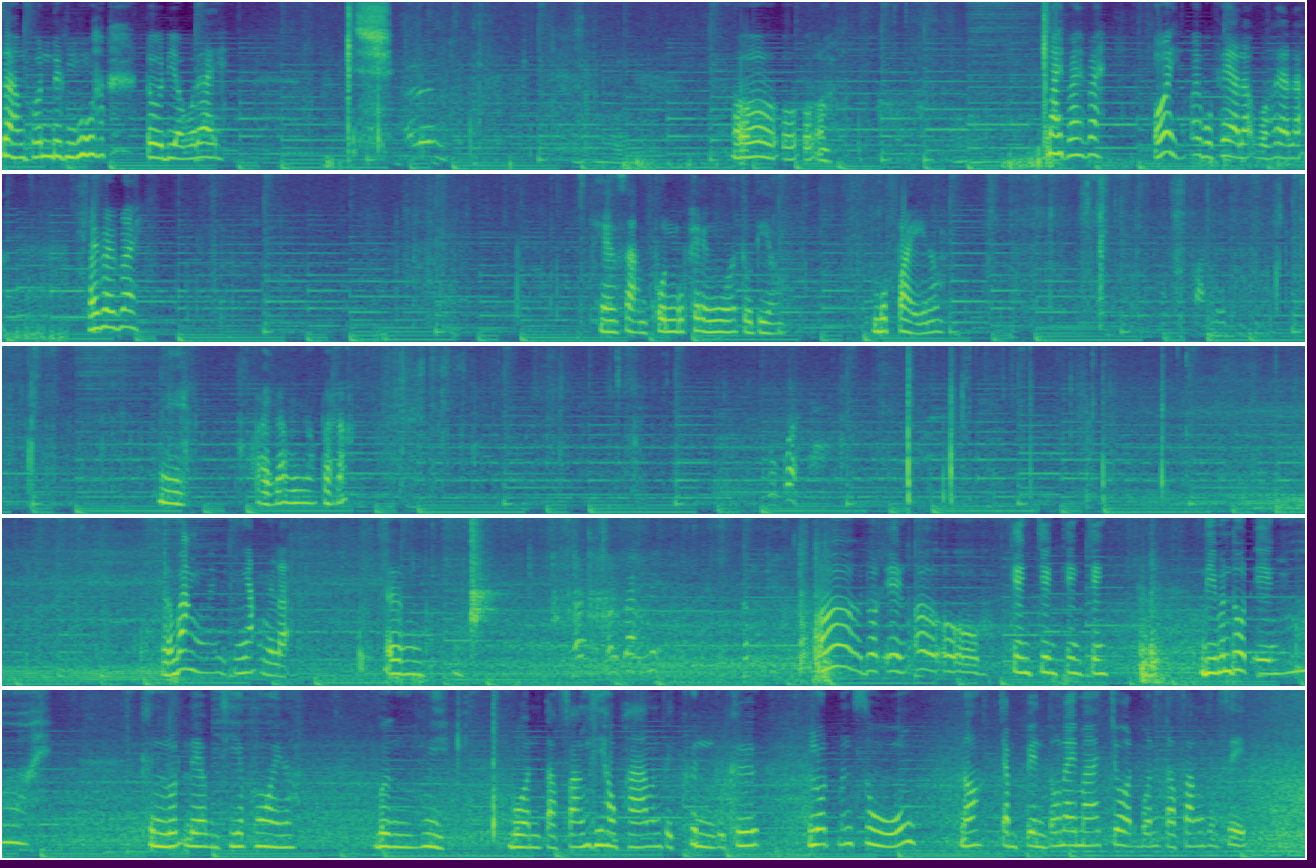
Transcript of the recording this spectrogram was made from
สามคนดึงงัวตัวเดียวบ่ได้โอ้โอ้โอ้ไปไปไปโอ้ยโอ้ยบ่แพ้แล้วบ่แพ้แล้วไปไปไปแหงสามคนบ่แพ้งัวตัวเดียวบ่ไปเนาะนี่ ไปแล้วมึงไปแล้ว ระวังนะยักษ์เลยละเออเออโดดเอง เออโอ้เก่งเก่งเก่งเก่งดีมันโดดเองอขึ้นรถแล้วเป็นเทียบห้อยเนาะเบึงนี่บนตาฟังที่เอาพามันไปขึ้นก็คือรถมันสูงเนาะจำเป็นต้องได้มาจอดบนตาฟังจังซี่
